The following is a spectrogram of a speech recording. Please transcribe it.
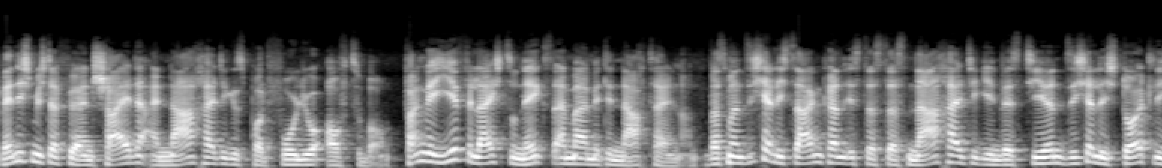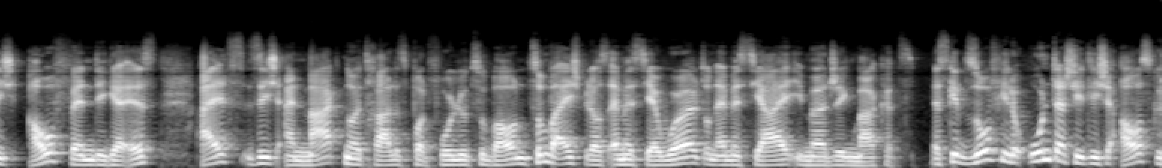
wenn ich mich dafür entscheide, ein nachhaltiges Portfolio aufzubauen. Fangen wir hier vielleicht zunächst einmal mit den Nachteilen an. Was man sicherlich sagen kann, ist, dass das nachhaltige Investieren sicherlich deutlich aufwendiger ist, als sich ein marktneutrales Portfolio zu bauen, zum Beispiel aus MSCI World und MSCI Emerging Markets. Es gibt so viele unterschiedliche Ausgestaltungen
